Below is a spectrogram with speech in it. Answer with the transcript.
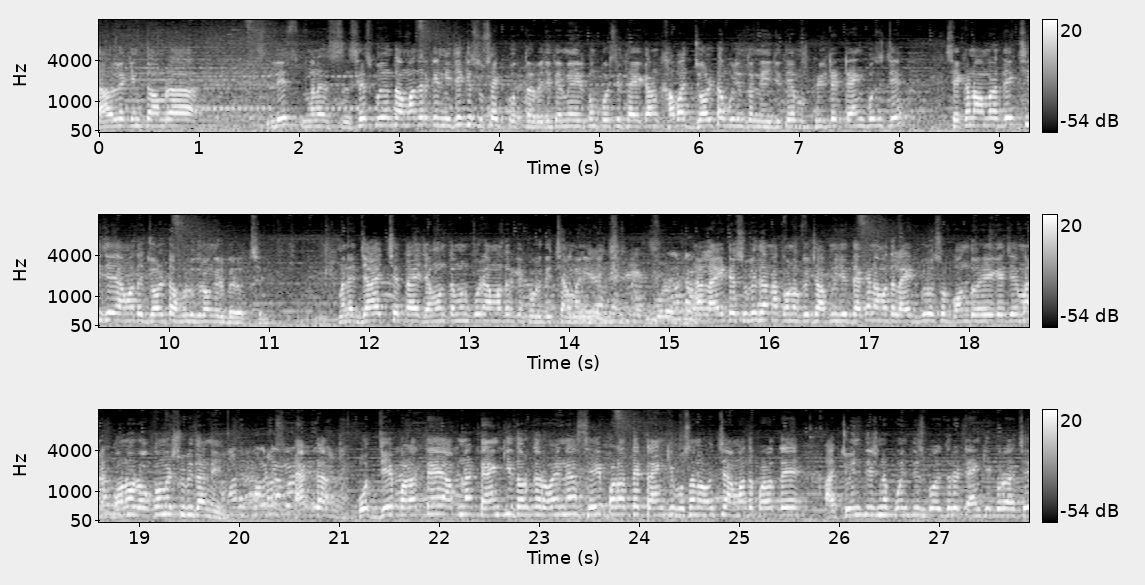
তাহলে কিন্তু আমরা লেস মানে শেষ পর্যন্ত আমাদেরকে নিজেকে সুসাইড করতে হবে, যদি আমি এরকম পরিস্থিতি থাকে। কারণ খাবার জলটা পর্যন্ত নেই, যদি ফিল্টার ট্যাঙ্ক বসেছে, সেখানেও আমরা দেখছি যে আমাদের জলটা হলুদ রঙের বেরোচ্ছে। মানে যা ইচ্ছে তাই যেমন তেমন করে আমাদেরকে করে দিচ্ছে নিয়ে না লাইটের সুবিধা না কোনো কিছু। আপনি যদি দেখেন আমাদের লাইটগুলো সব বন্ধ হয়ে গেছে মানে কোনো রকমের সুবিধা নেই। একটা যে পাড়াতে আপনার ট্যাঙ্কি দরকার হয় না সেই পাড়াতে ট্যাঙ্কি বসানো হচ্ছে। আমাদের পাড়াতে আর চৈত্রিশ না পঁয়ত্রিশ বছর ধরে ট্যাঙ্কি করা আছে।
